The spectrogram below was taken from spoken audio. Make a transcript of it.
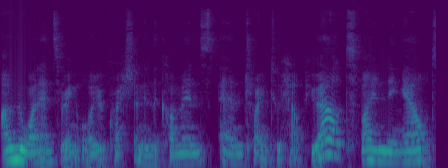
I'm the one answering all your questions in the comments and trying to help you out, finding out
